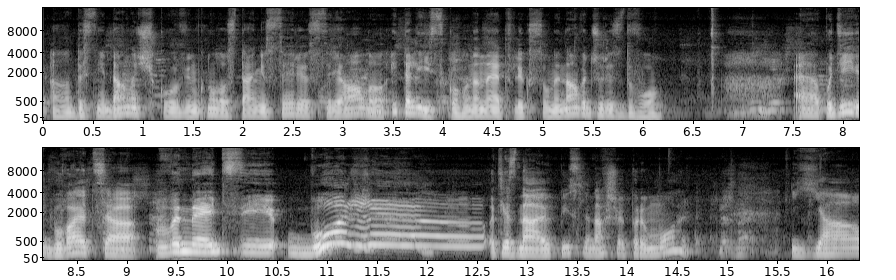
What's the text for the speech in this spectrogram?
Друзі, до сніданочку вімкнула останню серію серіалу італійського на Нетфліксу Ненавиджу Різдво. Е, Події відбуваються в Венеції. Боже! От я знаю, після нашої перемоги я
